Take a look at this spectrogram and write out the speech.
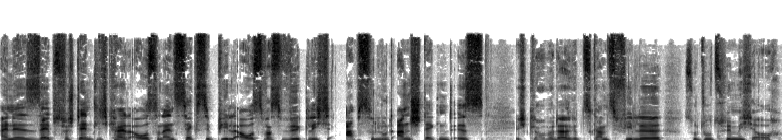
eine Selbstverständlichkeit aus und ein Sexappeal aus, was wirklich absolut ansteckend ist. Ich glaube, da gibt es ganz viele so Dudes wie mich auch.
